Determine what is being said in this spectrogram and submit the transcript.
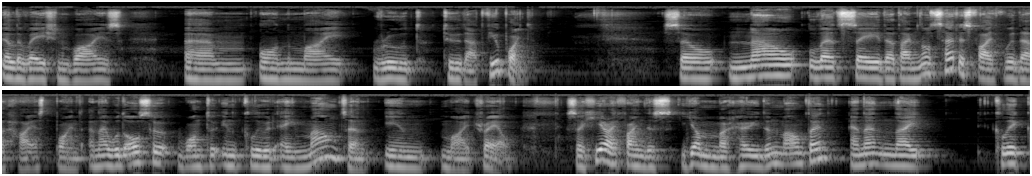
elevation wise um, on my route to that viewpoint. So now let's say that I'm not satisfied with that highest point and I would also want to include a mountain in my trail. So here I find this Jammerhöjden mountain and then I click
